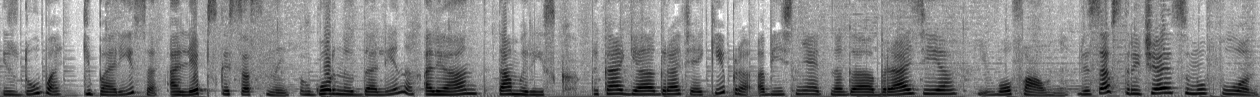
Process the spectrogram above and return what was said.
из дуба, кипариса, алепской сосны. В горных долинах алиант, там риск. Такая география Кипра объясняет многообразие его фауны. В лесах встречается муфлон,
